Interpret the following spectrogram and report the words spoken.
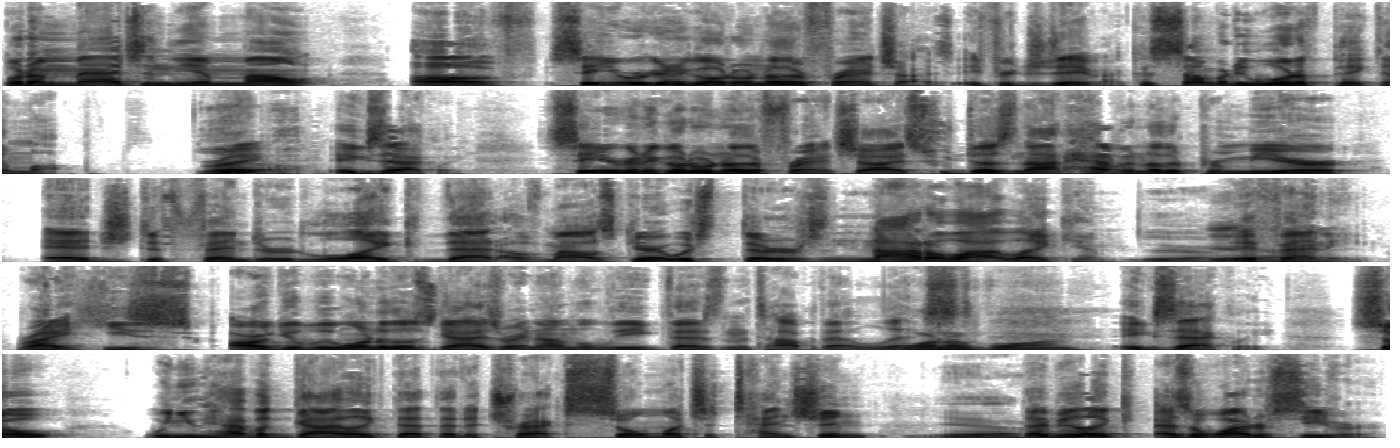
but imagine the amount of say you were going to go to another franchise if you're Jadeveon, because somebody would have picked him up, right? Yeah. Exactly. Say you're going to go to another franchise who does not have another premier edge defender like that of Myles Garrett, which there's not a lot like him, Yeah. if any. Right? He's arguably one of those guys right now in the league that is in the top of that list. One of one. Exactly. So when you have a guy like that that attracts so much attention, Yeah. that'd be like as a wide receiver,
